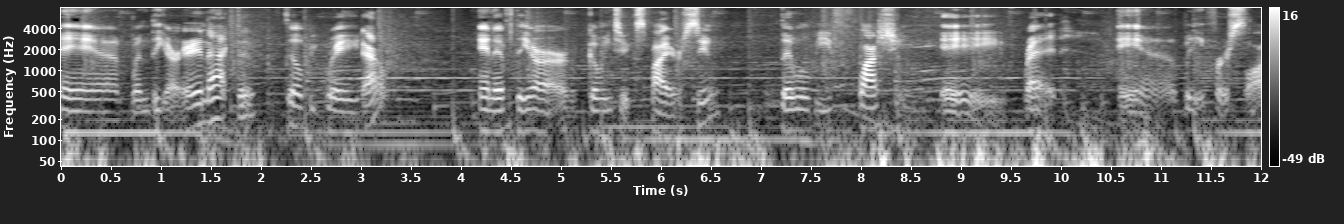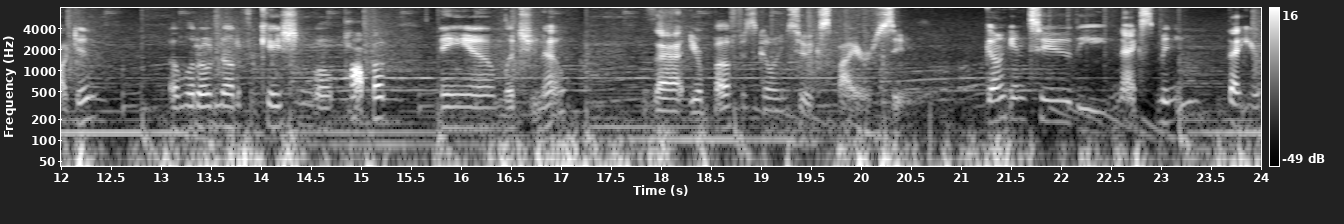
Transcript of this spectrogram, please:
and when they are inactive they'll be grayed out and if they are going to expire soon they will be flashing a red and when you first log in a little notification will pop up and let you know that your buff is going to expire soon. Going into the next menu that you're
